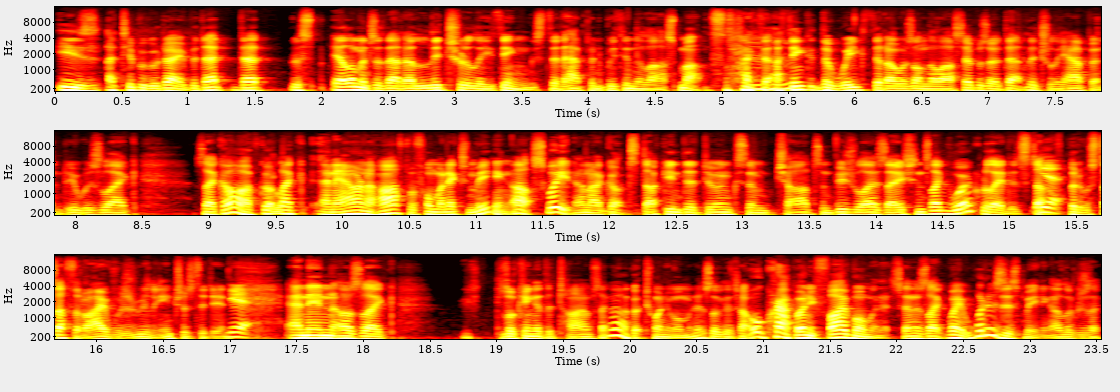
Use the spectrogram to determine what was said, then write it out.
is a typical day but that that elements of that are literally things that happened within the last month like the- i mm-hmm. think the week that i was on the last episode that literally happened it was like it's like oh i've got like an hour and a half before my next meeting oh sweet and i got stuck into doing some charts and visualizations like work related stuff Yeah. but it was stuff that i was really interested in Yeah. and then i was like looking at the time it's like oh i've got 20 more minutes look at the time oh crap only five more minutes and it's like wait what is this meeting i looked it's like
